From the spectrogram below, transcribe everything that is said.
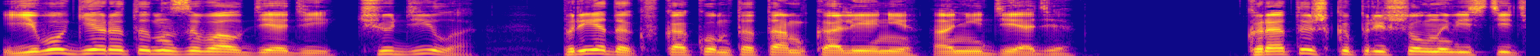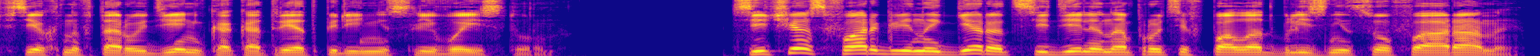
Его Герат называл дядей Чудило, предок в каком-то там колене, а не дядя. Коротышка пришел навестить всех на второй день, как отряд перенесли в Эйстурм. Сейчас Фаргвин и Герат сидели напротив палат близнецов Аараны.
